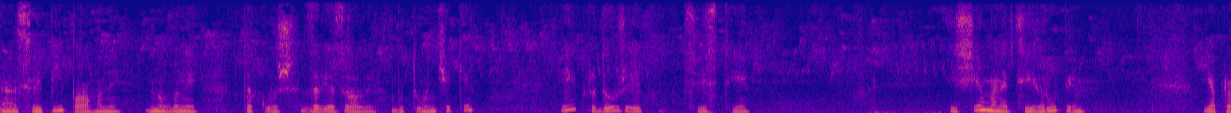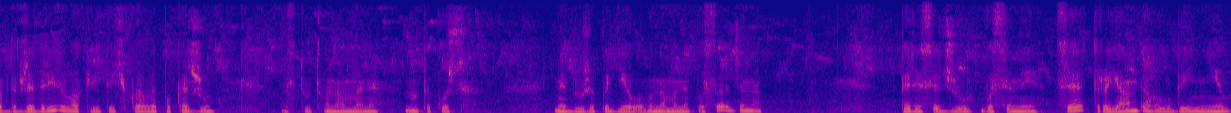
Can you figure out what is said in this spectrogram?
е, сліпі пагони. Ну, вони також зав'язали бутончики і продовжує цвісти. І ще в мене в цій групі, я, правда, вже зрізала квіточку, але покажу. Ось тут вона в мене, ну також не дуже по ділу. Вона в мене посаджена. Пересаджу восени. Це троянда голубий ніл.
